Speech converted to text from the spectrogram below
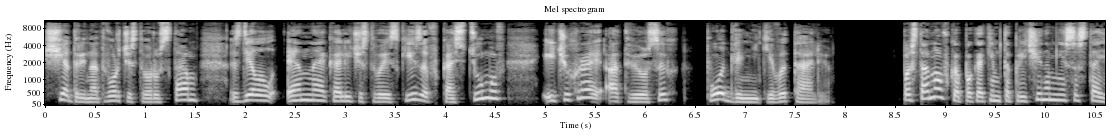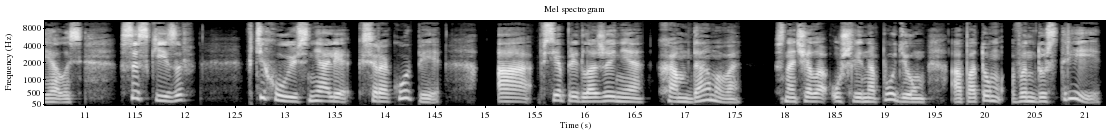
Щедрый на творчество Рустам сделал энное количество эскизов, костюмов, и Чухрай отвез их, подлинники, в Италию. Постановка по каким-то причинам не состоялась. С эскизов втихую сняли ксерокопии, а все предложения Хамдамова сначала ушли на подиум, а потом в индустрии,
